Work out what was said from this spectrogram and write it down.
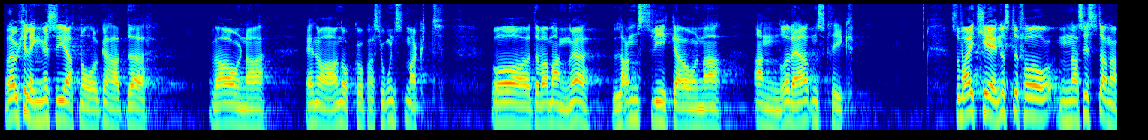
Det er jo ikke lenge siden at Norge hadde, var under en annen okkupasjonsmakt. Og det var mange landssvikere under andre verdenskrig som var i tjeneste for nazistene.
